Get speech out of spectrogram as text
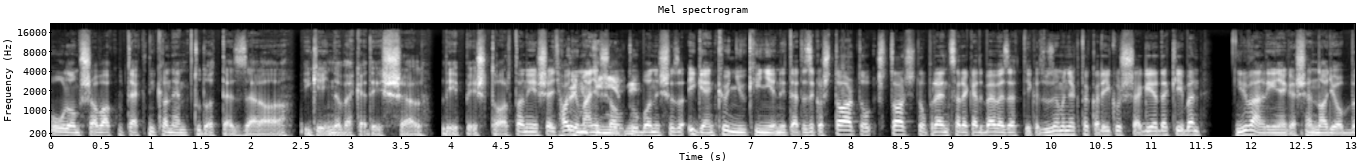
ólomsavakú technika nem tudott ezzel a igény növekedéssel lépést tartani, és egy könnyű hagyományos kinyírni. autóban is ez a, igen, könnyű kinyírni, tehát ezek a start-stop rendszereket bevezették az üzemanyagtakarékosság érdekében, nyilván lényegesen nagyobb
